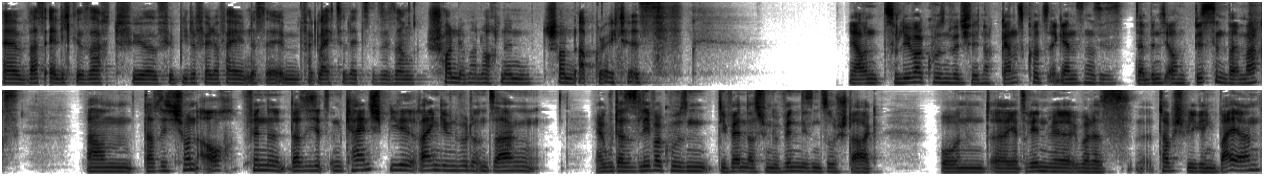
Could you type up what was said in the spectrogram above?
äh, was ehrlich gesagt für, für Bielefelder Verhältnisse im Vergleich zur letzten Saison schon immer noch ein, schon ein Upgrade ist. Ja, und zu Leverkusen würde ich vielleicht noch ganz kurz ergänzen, dass ich, da bin ich auch ein bisschen bei Max, ähm, dass ich schon auch finde, dass ich jetzt in kein Spiel reingehen würde und sagen, ja gut, das ist Leverkusen, die werden das schon gewinnen, die sind so stark. Und äh, jetzt reden wir über das äh, Topspiel gegen Bayern.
